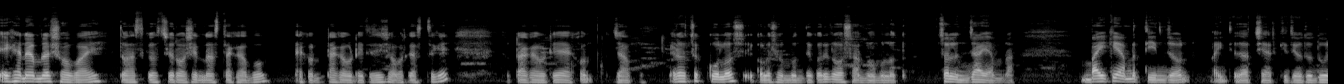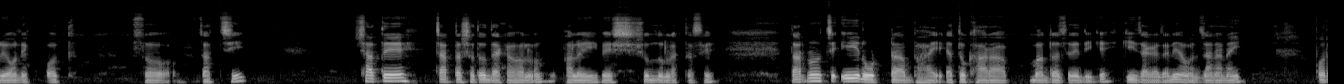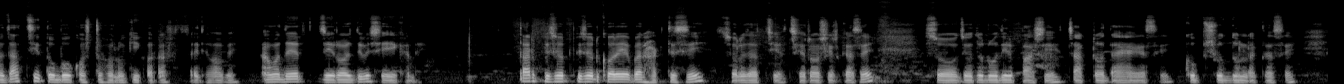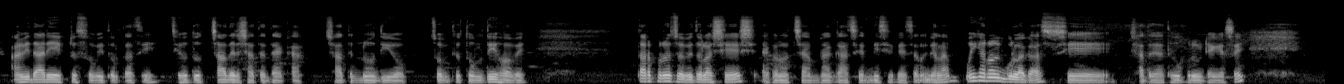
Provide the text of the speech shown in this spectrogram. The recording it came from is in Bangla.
এখানে আমরা সবাই, তো আজকে হচ্ছে রসের নাস্তা খাব। এখন টাকা উঠাইতেছি সবার কাছ থেকে। তো টাকা উঠিয়ে এখন যাব। এটা হচ্ছে কলস, এই কলসের মধ্যে করে রস আনব মূলত। চলেন যাই আমরা। বাইকে আমরা তিনজন, বাইক যাচ্ছি আর কি, যেহেতু দূরে অনেক পথ। সো যাচ্ছি। সাথে চারটার সাথেও দেখা হলো। ভালোই, বেশ সুন্দর লাগতেছে। তারপর হচ্ছে এই রোডটা, ভাই, এত খারাপ মাদ্রাজের এদিকে। কি জায়গা জানি আমার জানা নাই। পরে যাচ্ছি, তবুও কষ্ট হলো কি করার যাইতে হবে। আমাদের যে রস দিবে সে এখানে। তার পিছন পিছন করে এবার হাঁটতেছি, চলে যাচ্ছি হচ্ছে রসের কাছে। সো যেহেতু নদীর পাশে চারটা দেখা গেছে, খুব সুন্দর লাগতেছে। আমি দাঁড়িয়ে একটু ছবি তুলতেছি, যেহেতু চাঁদের সাথে দেখা, সাথে নদীও, ছবি তো তুলতেই হবে। তারপরে ছবি তোলা শেষ, এখন হচ্ছে আমরা গাছের নিচে গেছে, গেলাম। ওইখানে অনেকগুলা গাছ, সে সাথে সাথে উপরে উঠে গেছে।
